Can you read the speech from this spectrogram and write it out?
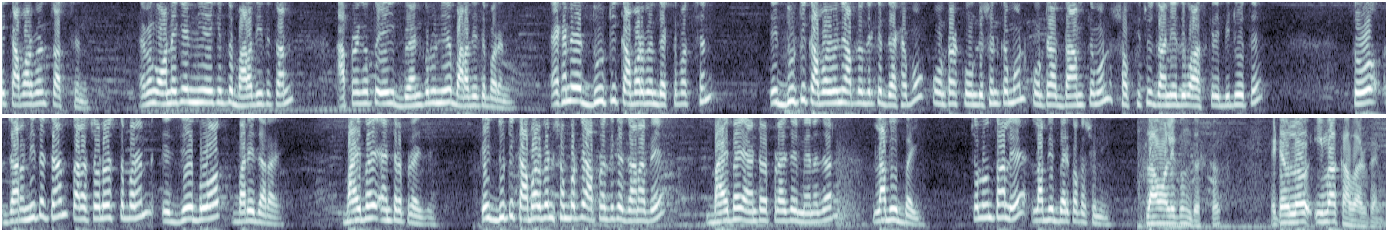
এই কাভার ব্যান্ড চাচ্ছেন। এবং অনেকে নিয়ে কিন্তু ভাড়া দিতে চান। আপনারা কিন্তু এই ব্যান্ডগুলো নিয়ে ভাড়া দিতে পারেন। এখানে দুটি কাভার ব্যান্ড দেখতে পাচ্ছেন। এই দুটি কাভার ব্যান্ড আপনাদেরকে দেখাবো, কোনটার কন্ডিশন কেমন, কোনটার দাম কেমন সব কিছু জানিয়ে দেবো আজকের ভিডিওতে তো। যারা নিতে চান, তারা চলে আসতে পারেন এই যে ব্লক বাড়ি দাঁড়ায় বাই বাই এন্টারপ্রাইজে এই দুটি কাভার ব্যান্ড সম্পর্কে আপনাদেরকে জানাবে বাই বাই এন্টারপ্রাইজের ম্যানেজার লাবিব ভাই। চলুন তাহলে লাবিব ভাইয়ের কথা শুনি। আসসালামু আলাইকুম দর্শক। এটা হলো ইমা কাভার ব্যান্ড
